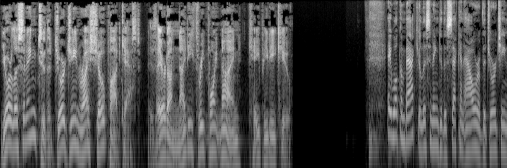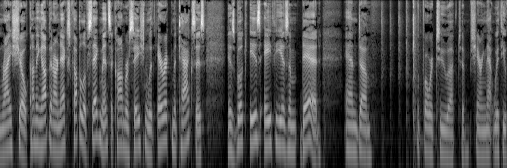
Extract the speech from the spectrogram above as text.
You're listening to The Georgene Rice Show podcast. It's aired on 93.9 KPDQ. Hey, welcome back. You're listening to the second hour of the Georgene Rice Show. Coming up in our next couple of segments, a conversation with Eric Metaxas. His book is Atheism Dead, and um, look forward to uh, to sharing that with you.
